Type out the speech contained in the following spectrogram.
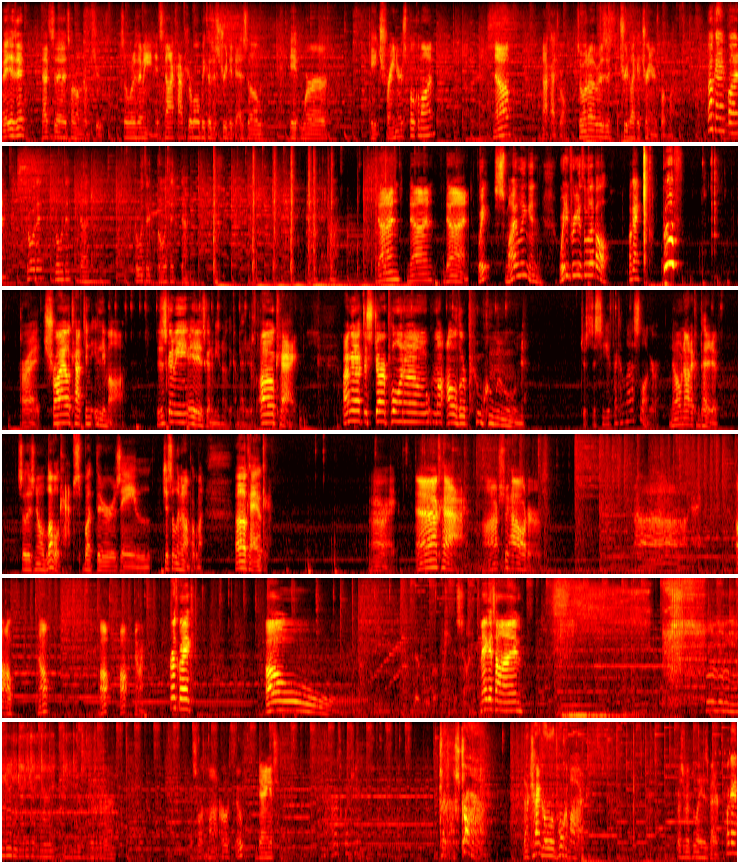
Wait, is it? That's a totem gumshoe. So what does that mean? It's not capturable because it's treated as though it were a trainer's Pokemon? No? Not capturable. So in other words, it's treated like a trainer's Pokemon. Okay, fine. Go with it. Go with it. Done. Go with it. Go with it. Done. Done. Done. Done. Wait. Smiling and waiting for you to throw that ball. Okay. Poof! Alright. Trial Captain Ilima. Is this gonna be... It is gonna be another competitive. Okay. I'm gonna have to start pulling out my other Pokemon. Just to see if I can last longer. No, not a competitive. So there's no level caps, but there's a just a limit on Pokemon. Okay, okay. Alright. Okay. Let's see how it is. Uh, okay. Uh-oh. No. Oh, oh, never mind. Earthquake! Oh. Leveled up King this time. Mega time! Guess what? My Earth. Oh, dang it. Earthquake here. Scar! The kangaroo Pokemon! Reservoir Blade is better. Okay.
